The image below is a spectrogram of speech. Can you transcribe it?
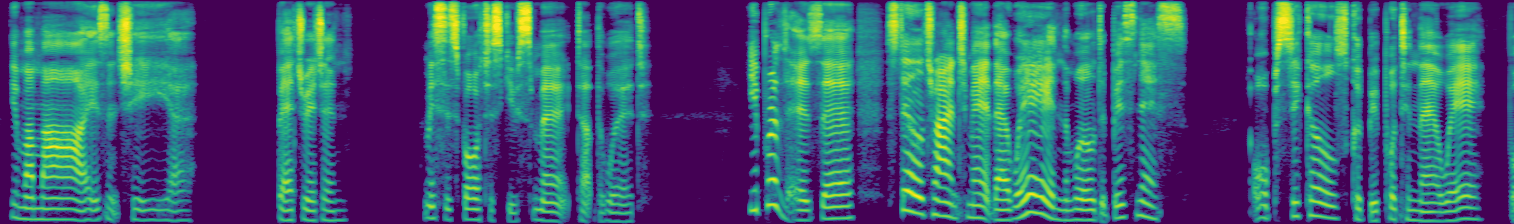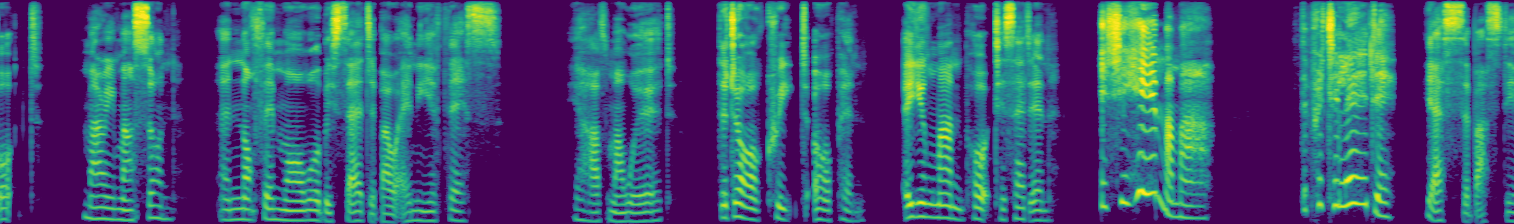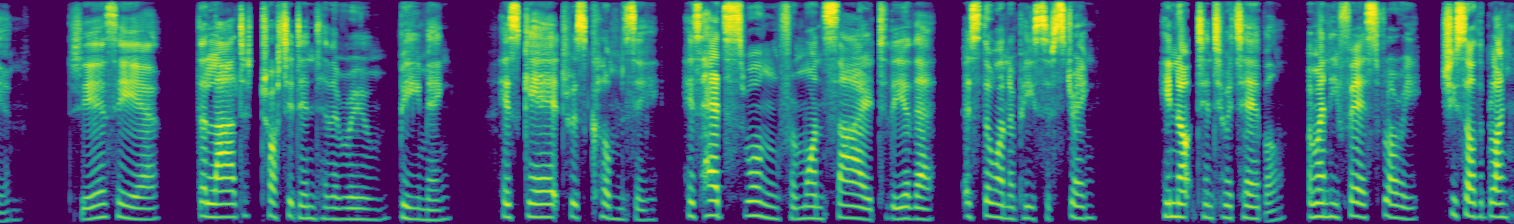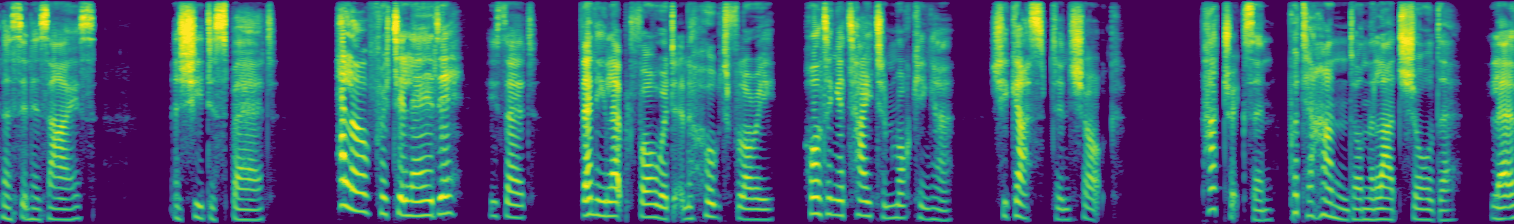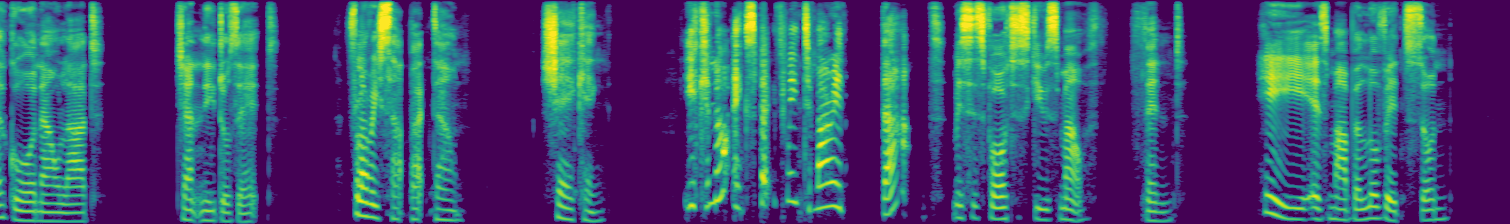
Your mamma, isn't she, uh, bedridden? Mrs. Fortescue smirked at the word. Your brothers are still trying to make their way in the world of business. Obstacles could be put in their way, but marry my son, and nothing more will be said about any of this. You have my word. The door creaked open. A young man poked his head in. Is she here, Mamma? The pretty lady? Yes, Sebastian. She is here. The lad trotted into the room, beaming. His gait was clumsy. His head swung from one side to the other, as though on a piece of string. He knocked into a table, and when he faced Florrie, she saw the blankness in his eyes, and she despaired. Hello, pretty lady, he said. Then he leapt forward and hugged Florrie, holding her tight and rocking her. She gasped in shock. Patrickson put a hand on the lad's shoulder. Let her go now, lad. Gently does it. Florrie sat back down, shaking. You cannot expect me to marry that. Mrs. Fortescue's mouth thinned. He is my beloved son.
